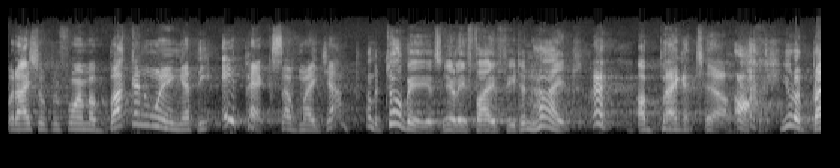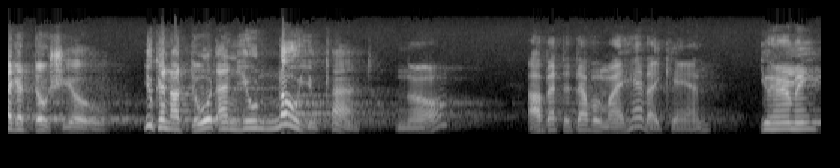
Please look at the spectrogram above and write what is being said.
but I shall perform a buck and wing at the apex of my jump. Oh, but Toby, it's nearly five feet in height. a bagatelle. Ah, you're a braggadocio. You cannot do it, and you know you can't. No? I'll bet the devil my head I can. You hear me?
